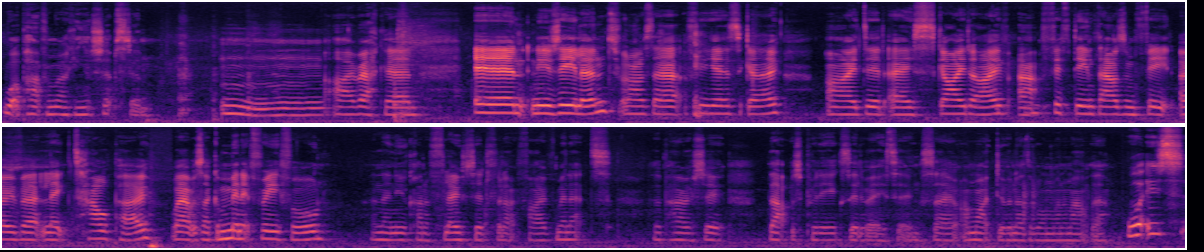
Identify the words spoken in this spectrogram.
What apart from working at Shipston? Mm, I reckon in New Zealand when I was there a few years ago, I did a skydive at 15,000 feet over Lake Taupo, where it was like a minute free fall, and then you kind of floated for like five minutes with a parachute. That was pretty exhilarating, so I might do another one when I'm out there. What is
